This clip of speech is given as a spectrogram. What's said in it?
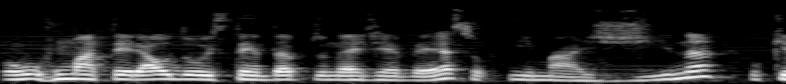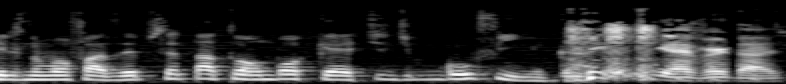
o, o material do stand-up do Nerd Reverso, imagina o que eles não vão fazer pra você tatuar um boquete de golfinho, cara. é verdade.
